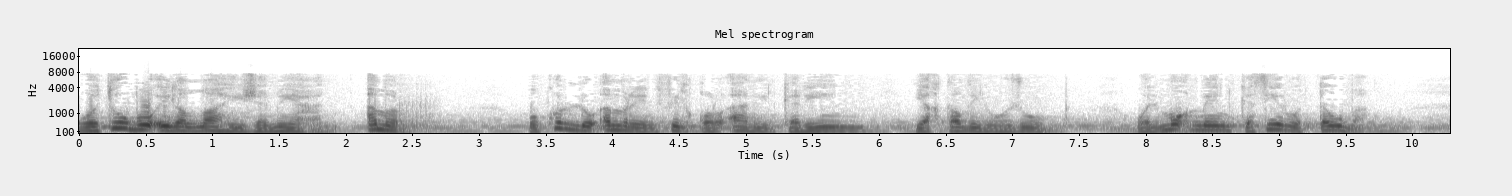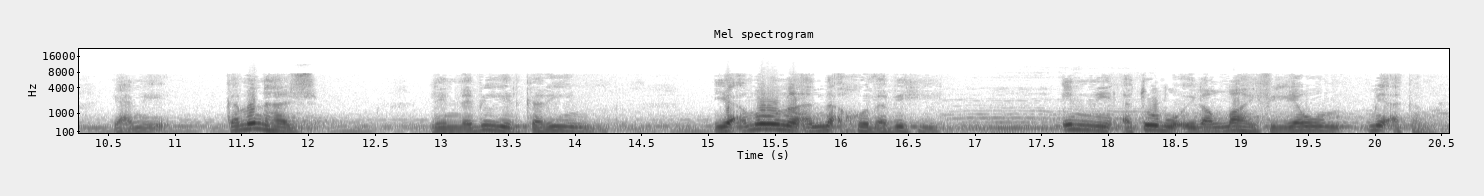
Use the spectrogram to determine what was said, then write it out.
وتوبوا إلى الله جميعا. أمر وكل أمر في القرآن الكريم يقتضي الوجوب والمؤمن كثير التوبة. يعني كمنهج للنبي الكريم يأمرنا أن نأخذ به إني أتوب إلى الله في اليوم مئة مرة.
